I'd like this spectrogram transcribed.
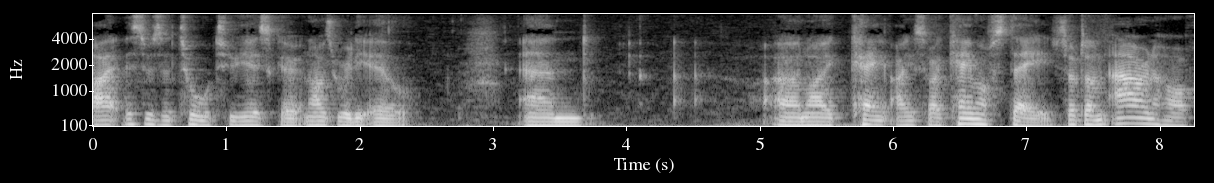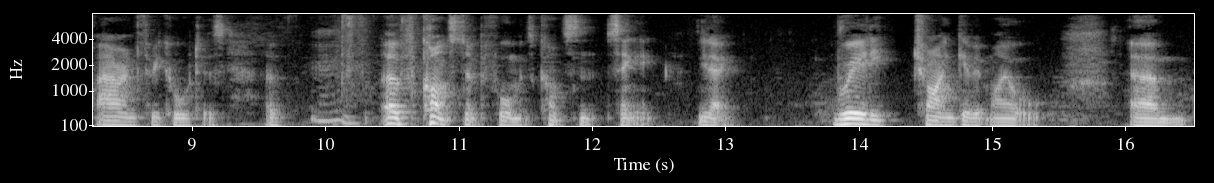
I this was a tour two years ago, and I was really ill, and and I came. I so I came off stage. So I've done an hour and a half, hour and three quarters of of constant performance, constant singing. You know, really try and give it my all. Um,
